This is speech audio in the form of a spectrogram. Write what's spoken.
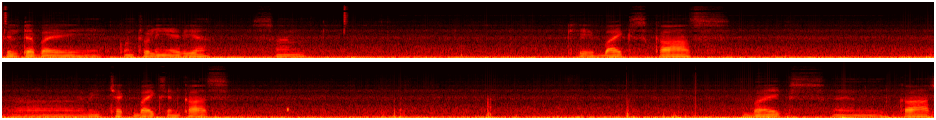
Filter by controlling area sun okay bikes cars. Uh, let me check bikes and cars. Bikes and cars.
